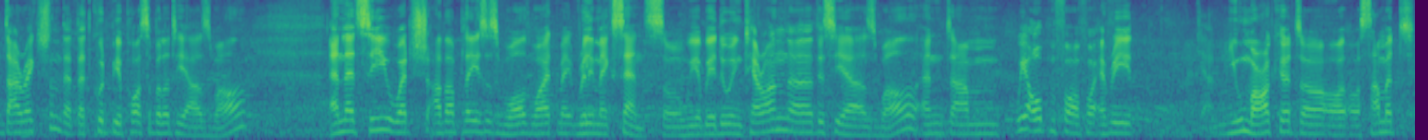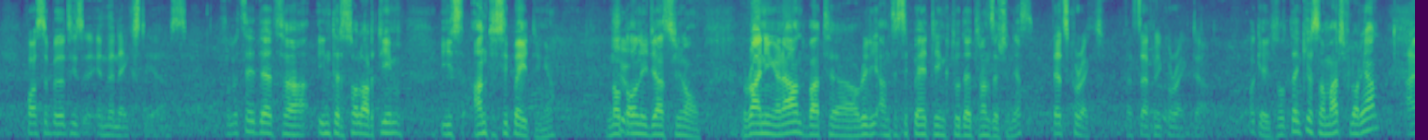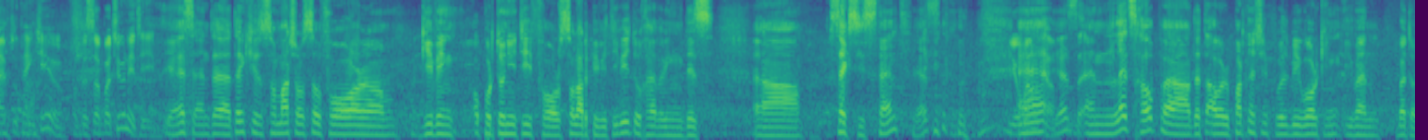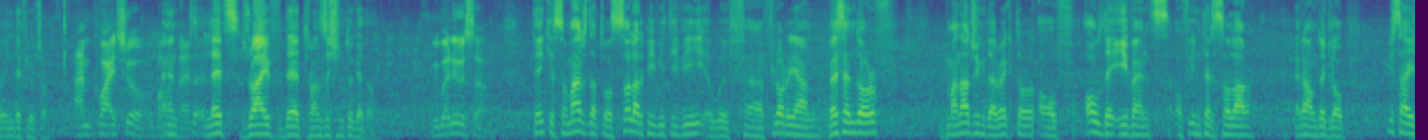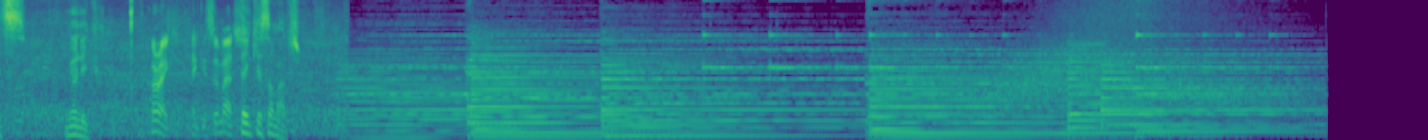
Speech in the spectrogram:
direction. That, that could be a possibility as well and let's see which other places worldwide may really make sense. So we, we're doing Tehran uh, this year as well, and um, we are open for, for every yeah, new market or, or, or, summit possibilities in the next years. So let's say that uh, Intersolar team is anticipating, yeah? not sure. only just you know running around, but uh, really anticipating to the transition. Yes. That's correct. That's definitely correct. Yeah. Okay, so thank you so much, Florian. I have to thank you for this opportunity. Yes, and uh, thank you so much also for um, giving opportunity for Solar PVTV to having this uh, sexy stand. Yes. You're welcome. Uh, yes, and let's hope uh, that our partnership will be working even better in the future. I'm quite sure about and that. And let's drive the transition together. We will do so. Thank you so much. That was Solar PVTV with uh, Florian Wessendorf, Managing Director of all the events of Intersolar around the globe besides Munich. Correct. Thank you so much. Thank you so much.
